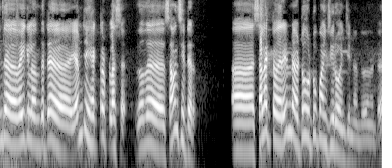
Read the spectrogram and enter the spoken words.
இந்த வெஹிக்கிள் வந்துட்டு எம்ஜி ஹெக்டர் ப்ளஸ் இது வந்து செவன் சீட்டர் செலக்ட் வரின் two two point zero engine வந்து வந்துட்டு.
